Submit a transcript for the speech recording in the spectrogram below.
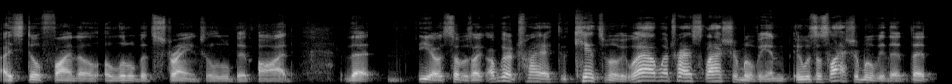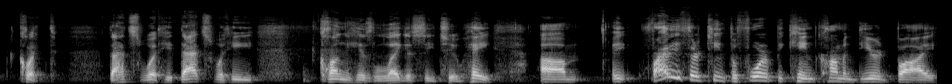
I still find a, a little bit strange, a little bit odd. That, you know, someone's like, I'm going to try a kids movie. Well, I'm going to try a slasher movie. And it was a slasher movie that, that clicked. That's what he, that's what he clung his legacy to. Hey, um, Friday the 13th, before it became commandeered by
